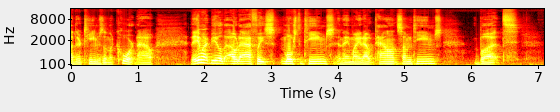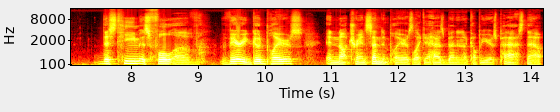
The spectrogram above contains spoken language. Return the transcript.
other teams on the court. Now they might be able to out athlete most of the teams, and they might out talent some teams, but this team is full of very good players and not transcendent players like it has been in a couple years past. Now,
